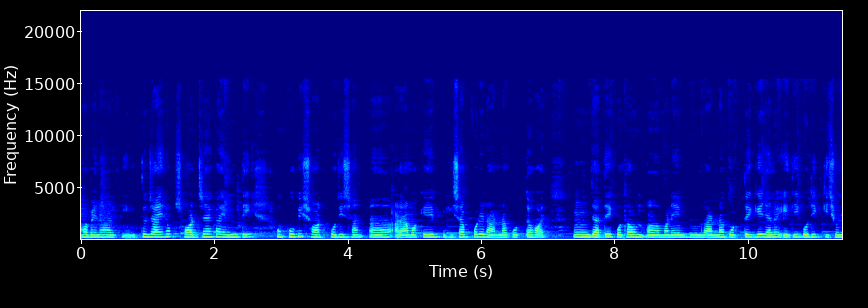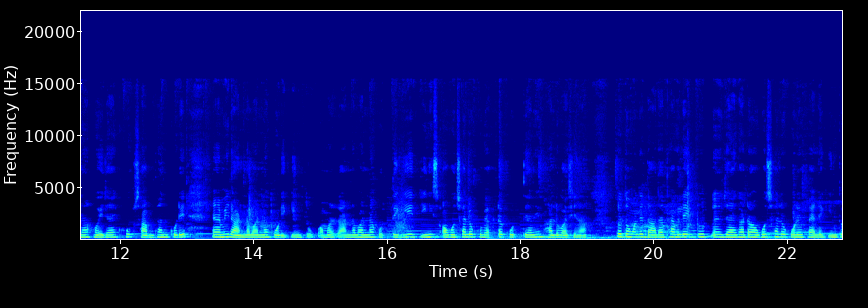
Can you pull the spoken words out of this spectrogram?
হবে না আর কি। তো যাই হোক, শর্ট জায়গা এমনিতেই। খুবই শর্ট পজিশান আর আমাকে হিসাব করে রান্না করতে হয়। যাতে কোথাও মানে রান্না করতে গিয়ে যেন এদিক ওদিক কিছু না হয়ে যায়, খুব সাবধান করে আমি রান্না বান্না করি। কিন্তু আমার রান্না বান্না করতে গিয়ে জিনিস অগোছালো খুব একটা করতে আমি ভালোবাসি না। তো তোমাদের দাদা থাকলে একটু জায়গাটা অগোছালো করে ফেলে, কিন্তু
